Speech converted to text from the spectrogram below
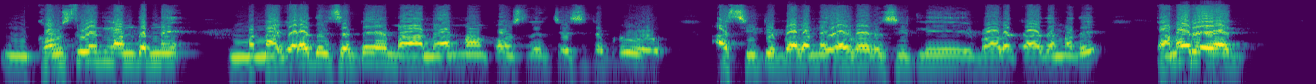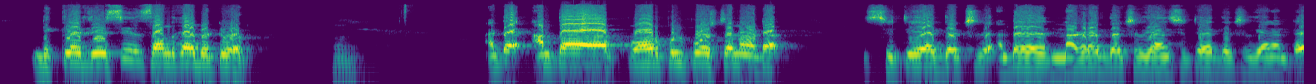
ఉమ్, కౌన్సిలర్లు అందరినీ మ- నాకు ఎలా తెలుసు అంటే మా మేనమా కౌన్సిలర్ చేసేటప్పుడు ఆ సీట్ ఇవ్వాలన్నా ఎవరెవరు సీట్లు ఇవ్వాలా కాదన్నది తన డిక్లేర్ చేసి సంతకాలు పెట్టేవాడు. అంటే అంత పవర్ఫుల్ పోస్ట్ అన్నమాట. సిటీ అధ్యక్షుడు అంటే నగర అధ్యక్షుడు కానీ సిటీ అధ్యక్షుడు కానీ అంటే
